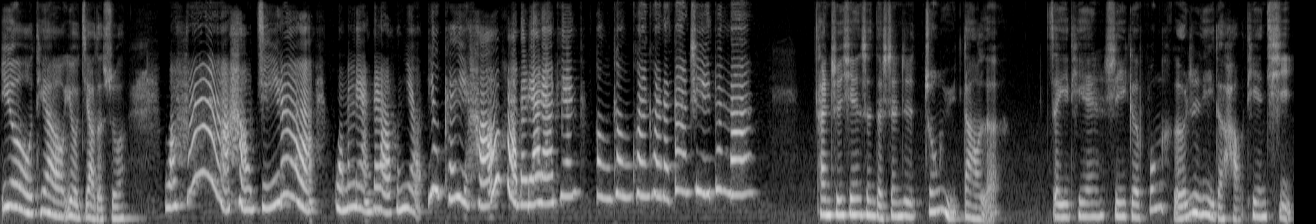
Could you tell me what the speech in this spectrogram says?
又跳又叫的说：“哇哈，好极了！我们两个老朋友又可以好好的聊聊天，痛痛快快的大吃一顿啦！”贪吃先生的生日终于到了，这一天是一个风和日丽的好天气。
